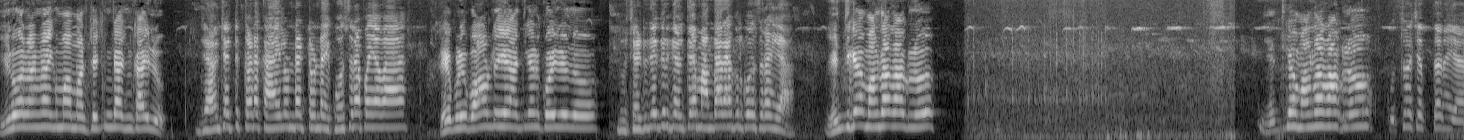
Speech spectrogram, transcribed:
ఇదిగో రంగనాయకమ్మ మన చెట్టు కాసిన కాయలు. జామ చెట్టు కాడ కాయలు ఉండట్టుండయి. కోసిరా పోయావా? రేపు బాగుంటాయి అందుకని కోయలేదు. నువ్వు చెట్టు దగ్గరికి వెళ్తే మందారాకులు కోసిరయ్యా. ఎందుకే మందారాకులు? ఎందుకే మందారాకులు? కూర్చో చెప్తానయ్యా.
